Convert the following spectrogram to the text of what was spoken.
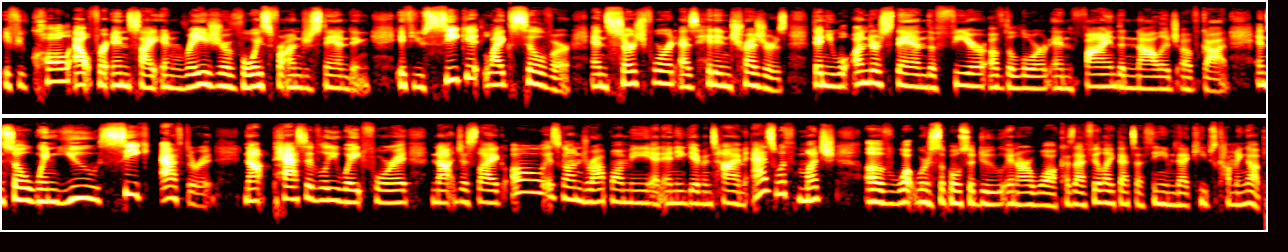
if you call out for insight and raise your voice for understanding, if you seek it like silver and search for it as hidden treasures, then you will understand the fear of the Lord and find the knowledge of God. And so when you seek after it, not passively wait for it, not just like, oh, it's going to drop on me at any given time, as with much of what we're supposed to do in our walk, because I feel like that's a theme that keeps coming up.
